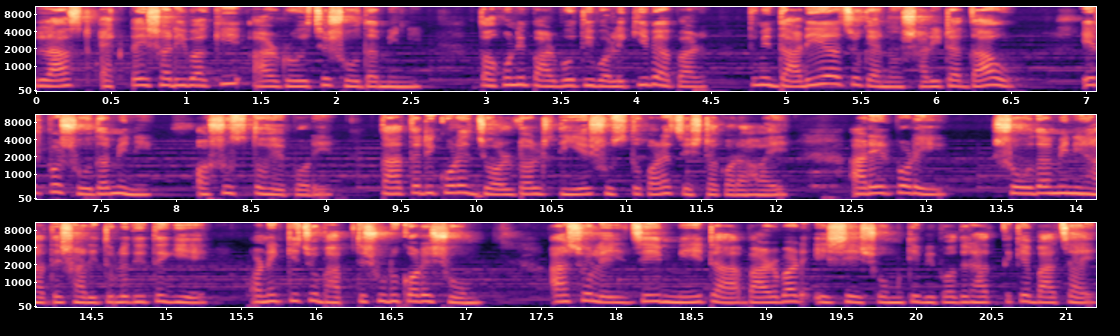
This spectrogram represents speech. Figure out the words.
লাস্ট একটাই শাড়ি বাকি আর রয়েছে সৌদামিনী। তখনই পার্বতী বলে, কি ব্যাপার? তুমি দাঁড়িয়ে আছো কেন? শাড়িটা দাও। এরপর সৌদামিনী অসুস্থ হয়ে পড়ে। তাড়াতাড়ি করে জল টল দিয়ে সুস্থ করার চেষ্টা করা হয়। আর এরপরেই সৌদামিনীর হাতে শাড়ি তুলে দিতে গিয়ে অনেক কিছু ভাবতে শুরু করে সোম। আসলে যেই মেয়েটা বারবার এসে সোমকে বিপদের হাত থেকে বাঁচায়,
